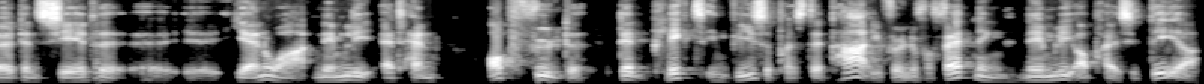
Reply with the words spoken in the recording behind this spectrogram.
øh, den 6. Øh, januar, nemlig at han opfyldte den pligt, en vicepræsident har ifølge forfatningen, nemlig at præsidere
